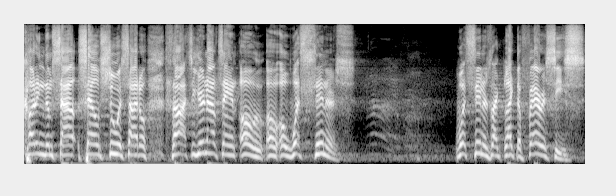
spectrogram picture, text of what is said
cutting themselves suicidal thoughts. you're not saying, oh, oh, oh, what sinners? What sinners like, like the Pharisees?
